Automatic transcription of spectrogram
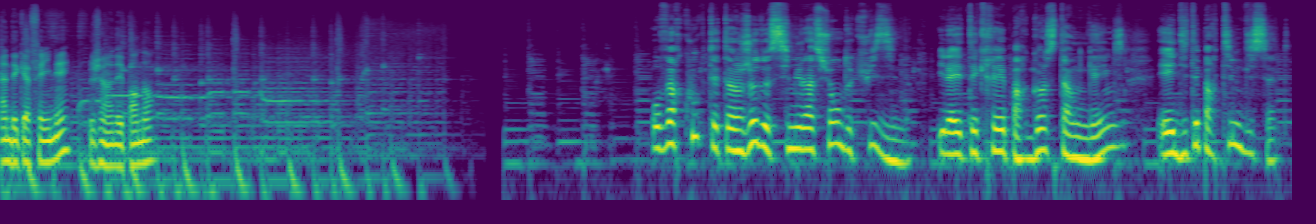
Un décaféiné Jeu indépendant. Overcooked est un jeu de simulation de cuisine. Il a été créé par Ghost Town Games et édité par Team 17.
